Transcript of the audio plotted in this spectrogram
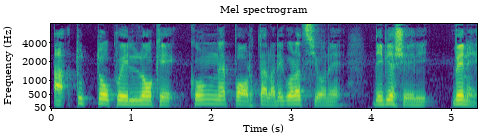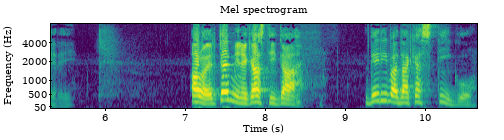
a tutto quello che comporta la regolazione dei piaceri venerei. Allora, il termine castità deriva da castigo.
